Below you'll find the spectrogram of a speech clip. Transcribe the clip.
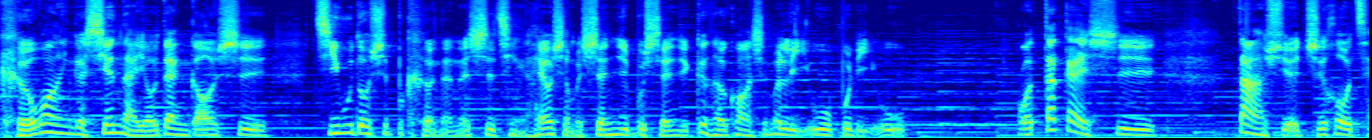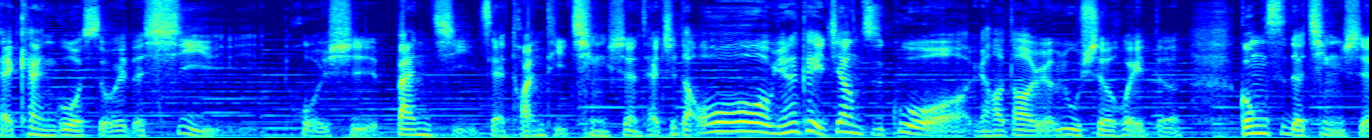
渴望一个鲜奶油蛋糕，是几乎都是不可能的事情。还有什么生日不生日，更何况什么礼物不礼物？我大概是大学之后才看过所谓的戏。或是班级在团体庆生才知道哦，原来可以这样子过。然后到了入社会的公司的庆生，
